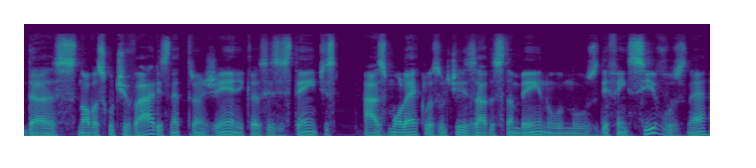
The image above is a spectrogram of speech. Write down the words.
das novas cultivares, né, transgênicas, resistentes, as moléculas utilizadas também no, nos defensivos, né,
